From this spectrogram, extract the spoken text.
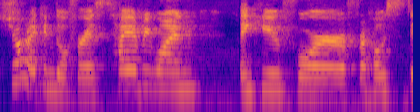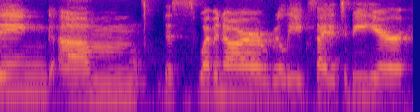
Sure, I can go first. Hi, everyone. Thank you for, for hosting um, this webinar. Really excited to be here.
